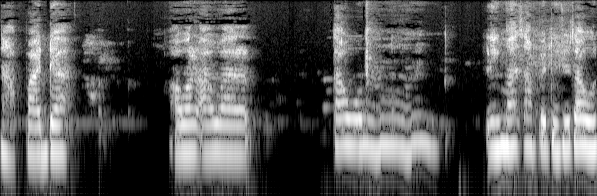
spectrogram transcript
Nah, pada awal-awal tahun 5 sampai 7 tahun.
